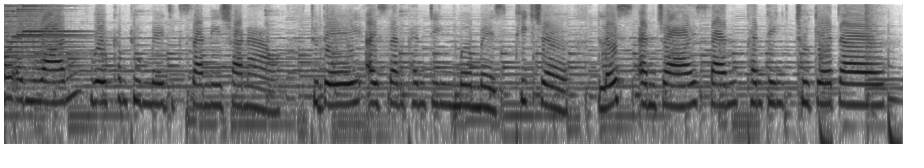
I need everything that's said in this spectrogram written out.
Hello everyone, welcome to Magic Sandy channel. Today I send painting mermaid's picture. Let's enjoy sand painting together.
